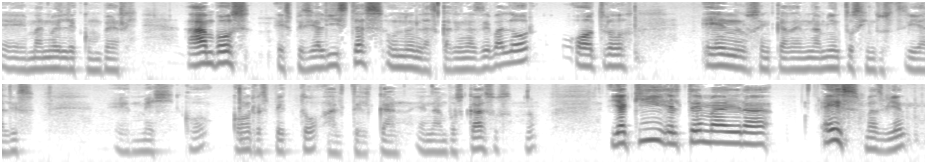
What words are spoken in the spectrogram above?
eh, Manuel Lecumberri. Ambos especialistas, uno en las cadenas de valor, otro en los encadenamientos industriales en México con respecto al Telcán, en ambos casos. Y aquí el tema era, es más bien,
